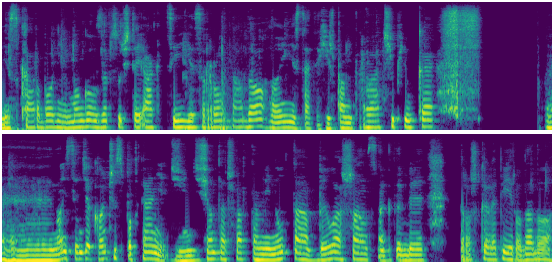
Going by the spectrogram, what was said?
jest Carbo, nie mogą zepsuć tej akcji, jest Rodado, no i niestety Hiszpan traci piłkę. E, no i sędzia kończy spotkanie. 94 minuta, była szansa, gdyby troszkę lepiej Rodado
